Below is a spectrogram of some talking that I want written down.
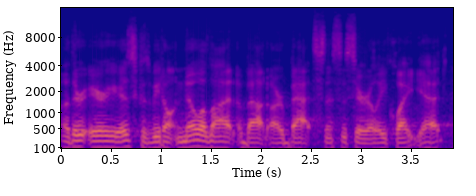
other areas because we don't know a lot about our bats necessarily quite yet.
